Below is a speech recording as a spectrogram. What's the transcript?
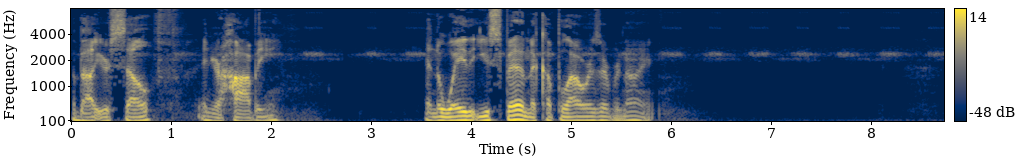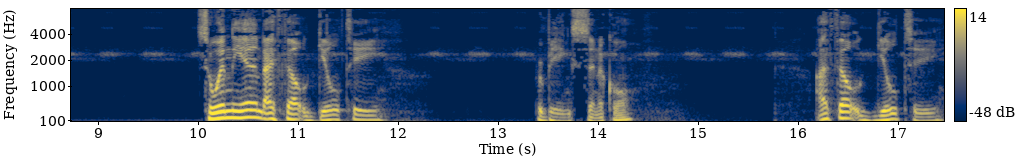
about yourself and your hobby and the way that you spend a couple hours every night. So, in the end, I felt guilty for being cynical. I felt guilty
